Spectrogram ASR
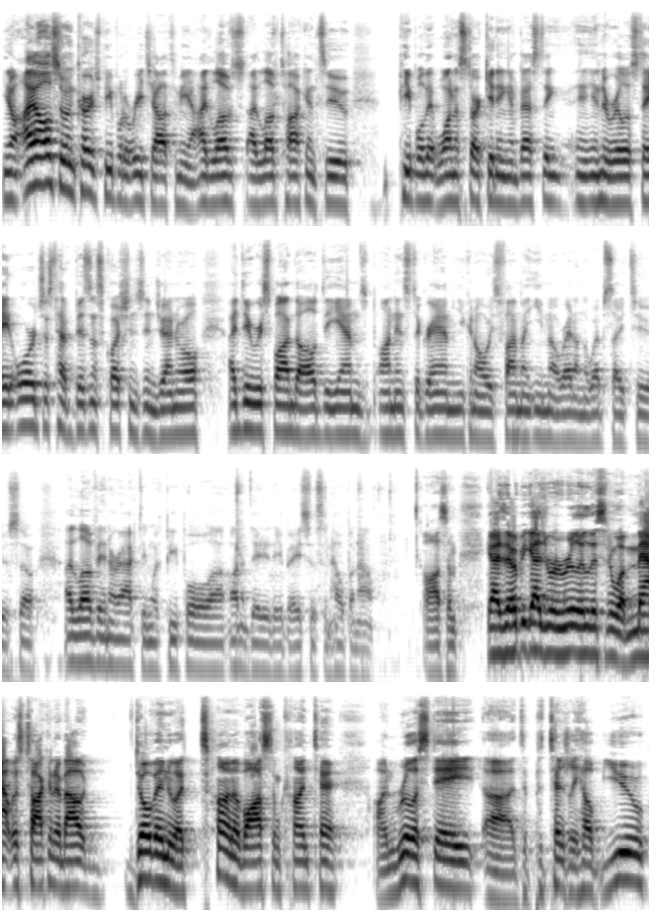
you know, I also encourage people to reach out to me. I love, I love talking to people that want to start getting investing into real estate or just have business questions in general. I do respond to all DMs on Instagram. You can always find my email right on the website too. So I love interacting with people uh, on a day to day basis and helping out. Awesome. Guys, I hope you guys were really listening to what Matt was talking about. Dove into a ton of awesome content on real estate uh, to potentially help you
